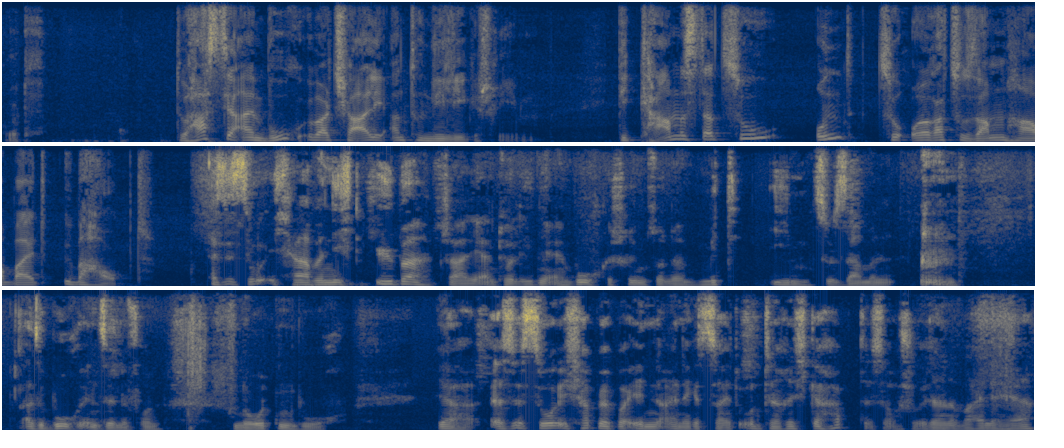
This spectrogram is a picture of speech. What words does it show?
Gut. Du hast ja ein Buch über Charlie Antonelli geschrieben. Wie kam es dazu und zu eurer Zusammenarbeit überhaupt? Es ist so, ich habe nicht über Charlie Antonelli ein Buch geschrieben, sondern mit ihm zusammen. Also Buch im Sinne von Notenbuch. Ja, es ist so, ich habe ja bei Ihnen einige Zeit Unterricht gehabt, ist auch schon wieder eine Weile her.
